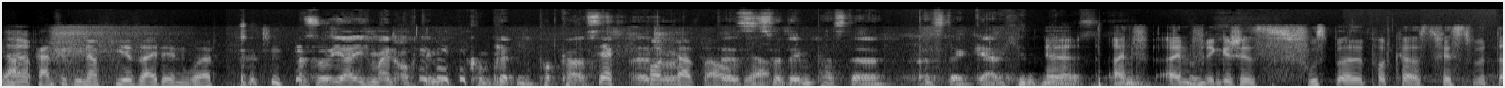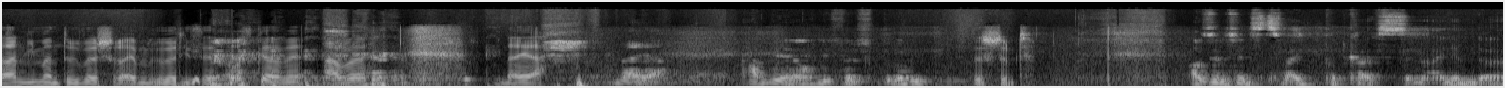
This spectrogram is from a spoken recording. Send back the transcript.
Ja, ja. ganze DIN A4-Seite in Word. Achso, ja, ich meine auch den kompletten Podcast. Der Podcast also, auch, das, ja. Zudem passt der, passt der Gärchen ja, ein, ein fränkisches Fußball-Podcast-Fest wird da niemand drüber schreiben über diese Ausgabe, aber naja. Naja, haben wir ja auch nicht versprochen. Das stimmt. Außerdem sind es zwei Podcasts in einem da.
